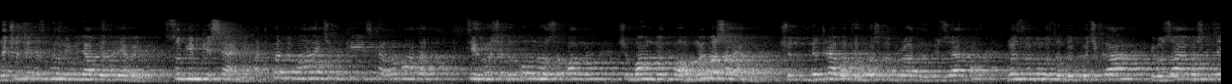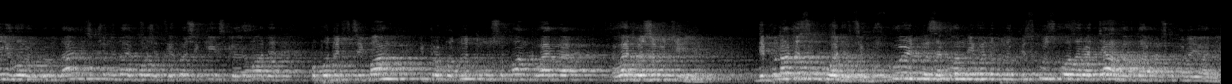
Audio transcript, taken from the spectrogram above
на 4,5 мільярди гривень собі в кишені, а тепер вимагають, щоб київська громада ці гроші доповнила, щоб банк, щоб банк не впав. Ми вважаємо, що не треба ці гроші направляти з бюджету. Ми звернулися до Кличка і вважаємо, що це його відповідальність, якщо, не дай Боже, ці гроші київської громади попадуть в цей банк і пропадуть, тому що банк ледве, ледве животіє. Депутати свободівці блокують незаконний видобуток піску з озера Тягла в Дарницькому районі,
